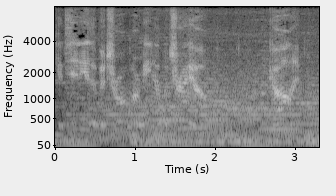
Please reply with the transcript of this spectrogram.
Continue the patrol or meet up with Trejo? Call it.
